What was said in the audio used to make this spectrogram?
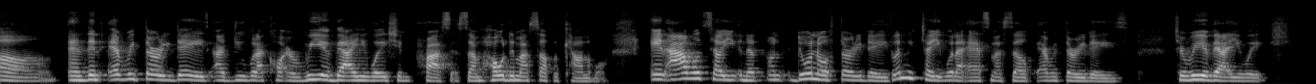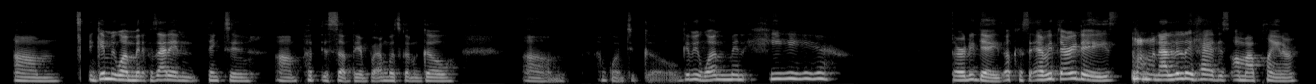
Um, and then every 30 days, I do what I call a reevaluation process. So I'm holding myself accountable. And I will tell you, in the, on, during those 30 days, let me tell you what I ask myself every 30 days to reevaluate. Um, and give me one minute because I didn't think to um, put this up there, but I'm just going to go. Um, I'm going to go. Give me one minute here. 30 days. Okay, so every 30 days, and I literally had this on my planner.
